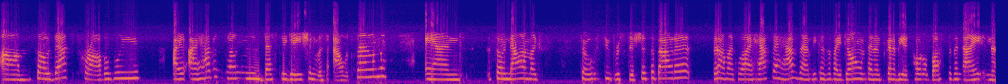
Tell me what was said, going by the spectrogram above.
Um, so that's probably. I, I haven't done an investigation without them, and so now I'm like so superstitious about it that I'm like, well, I have to have them because if I don't, then it's going to be a total bust of a night, and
